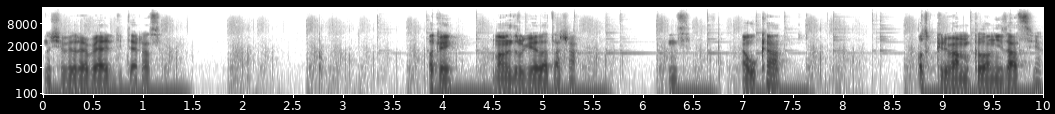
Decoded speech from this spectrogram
No się wyrabiali teraz. Okej, mamy drugiego latacza. Więc nauka. Odkrywamy kolonizację.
